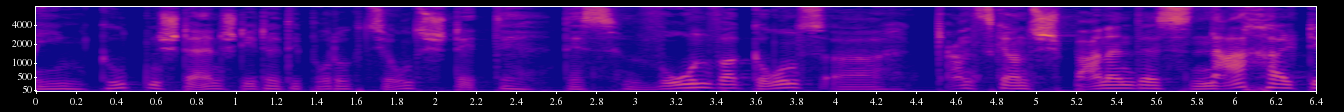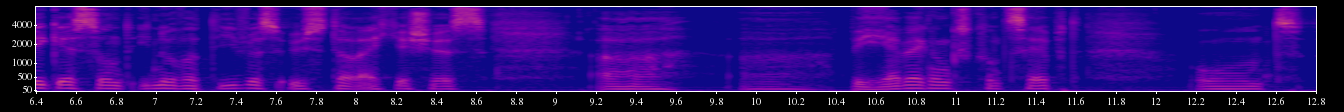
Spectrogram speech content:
in Gutenstein steht ja die Produktionsstätte des Wohnwaggons, ein ganz, ganz spannendes, nachhaltiges und innovatives österreichisches äh, äh, Beherbergungskonzept. Und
